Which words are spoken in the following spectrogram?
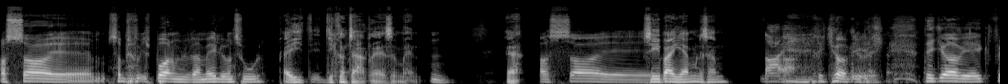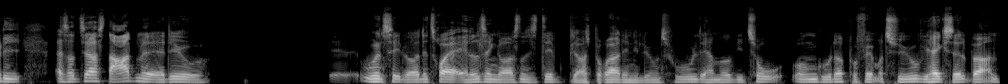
Og så, øh, så blev vi spurgt, om vi ville være med i Løvens Hule. Ja, I, de kontakter jeg simpelthen. Mm. Ja. Og så... Øh... Se I bare hjemme det samme? Nej, det gjorde vi ikke. Det gjorde vi ikke, fordi altså, til at starte med er det jo, øh, uanset hvad, det tror jeg alle tænker også, det bliver også berørt ind i Løvens Hule, det her med, at vi er to unge gutter på 25, vi har ikke selv børn,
